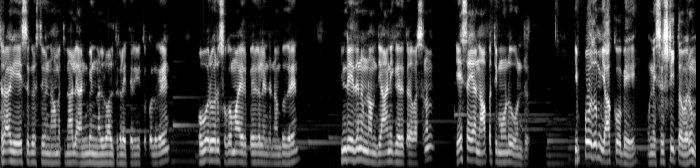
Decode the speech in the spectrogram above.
கர்த்தராக இயேசு கிறிஸ்துவின் நாமத்தினாலே அன்பின் நல்வாழ்த்துக்களை தெரிவித்துக் கொள்கிறேன். ஒவ்வொருவரும் சுகமாயிருப்பீர்கள் என்று நம்புகிறேன். இன்றைய தினம் நாம் தியானிக்க இருக்கிற வசனம் ஏசையா நாற்பத்தி மூணு ஒன்று. இப்போதும் யாக்கோபே உன்னை சிருஷ்டித்தவரும்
